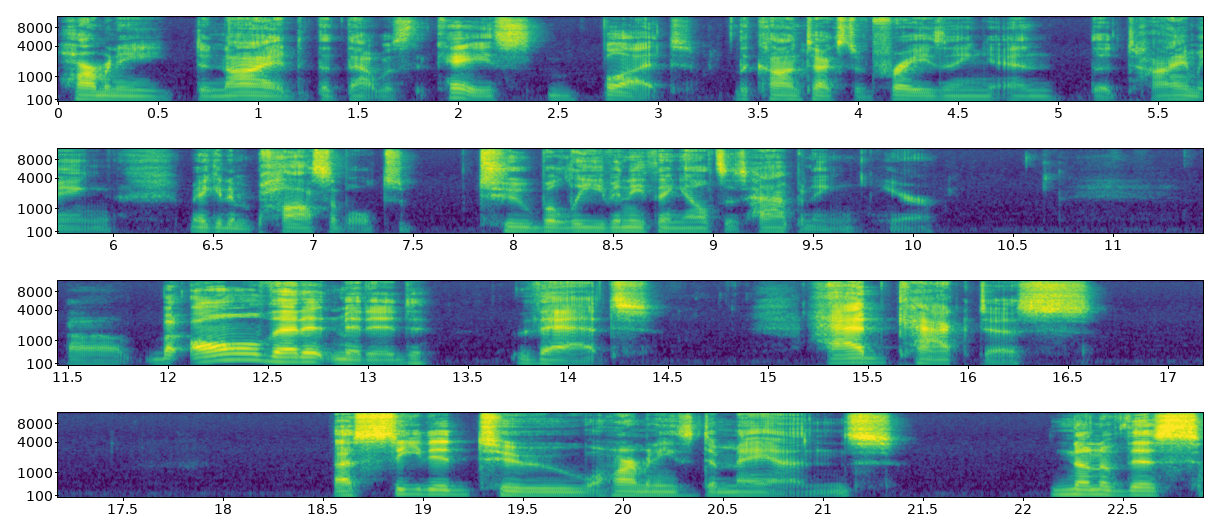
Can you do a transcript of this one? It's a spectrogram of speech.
Harmony denied that that was the case, but the context of phrasing and the timing make it impossible to to believe anything else is happening here. Uh, but all that admitted that had Cactus acceded to Harmony's demands, none of this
